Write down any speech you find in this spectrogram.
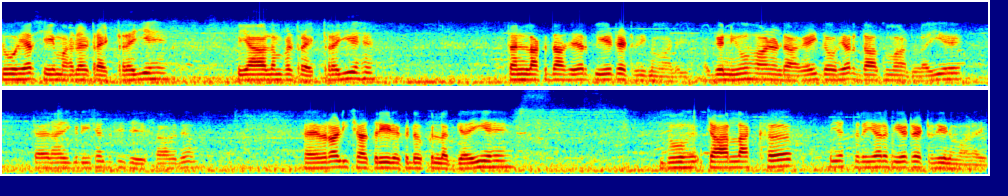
2006 ਮਾਡਲ ਟਰੈਕਟਰ ਹੈ ਜੀ ਇਹ ਪੰਜਾਬ ਨੰਬਰ ਟਰੈਕਟਰ ਹੈ ਜੀ ਇਹ। 3 ਲੱਖ 10000 ਰੁਪਏ ਟਰੈਕਟਰ ਦੀ ਡਿਮਾਂਡ ਹੈ ਜੀ ਅੱਗੇ ਨਿਊ ਹਾਲੈਂਡ ਆ ਗਿਆ ਜੀ 2010 ਮਾਡਲ ਹੈ ਜੀ ਇਹ। ਟਾਇਰਾਂ ਦੀ ਕੰਡੀਸ਼ਨ ਤੁਸੀਂ ਦੇਖ ਸਕਦੇ ਹੋ। ਫਾਈਬਰ ਵਾਲੀ ਛਤਰੀ ਡਿੱਕ ਡੁੱਕ ਲੱਗਿਆ ਜੀ ਇਹ। 2 4 ਲੱਖ 75000 ਰੁਪਏ ਟਰੈਕਟਰ ਦੀ ਡਿਮਾਂਡ ਹੈ ਜੀ।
